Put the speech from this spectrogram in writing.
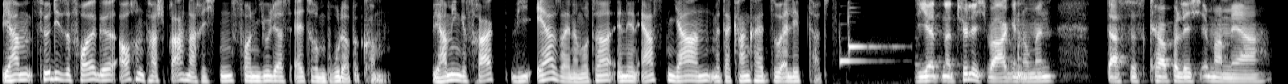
Wir haben für diese Folge auch ein paar Sprachnachrichten von Julias älterem Bruder bekommen. Wir haben ihn gefragt, wie er seine Mutter in den ersten Jahren mit der Krankheit so erlebt hat. Sie hat natürlich wahrgenommen, dass es körperlich immer mehr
